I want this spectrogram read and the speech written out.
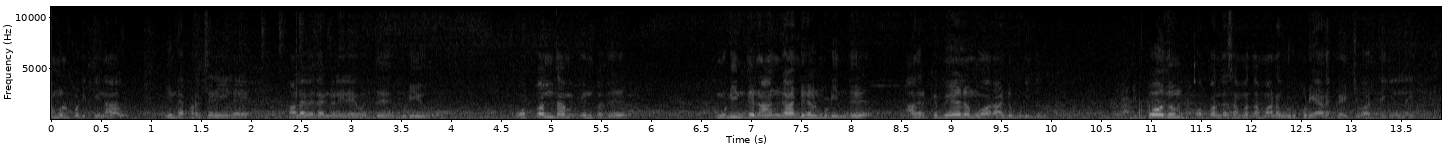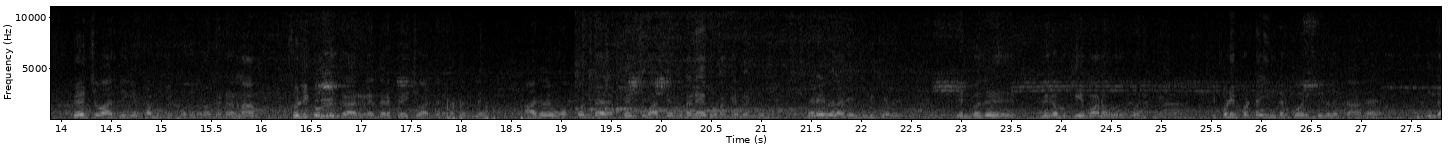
அமுல்படுத்தினால் இந்த பிரச்சனையிலே பல விதங்களிலே வந்து முடிவு வரும். ஒப்பந்தம் என்பது முடிந்து நான்காண்டுகள் முடிந்து அதற்கு மேலும் ஓராண்டு முடிந்து விட்டது. இப்போதும் ஒப்பந்த சம்பந்தமான உருப்படியான பேச்சுவார்த்தை இல்லை. பேச்சுவார்த்தைக்கு கமிட்டி போடுகிறோம் என்றெல்லாம் சொல்லிக் கொண்டிருக்கிறார்களே தவிர பேச்சுவார்த்தை நடக்கவில்லை ஆகவே ஒப்பந்த பேச்சுவார்த்தை உடனே தொடங்க வேண்டும். விரைவில் அதை முடிக்க வேண்டும் என்பது மிக முக்கியமான ஒரு கோரிக்கை. இப்படிப்பட்ட இந்த கோரிக்கைகளுக்காக இந்த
